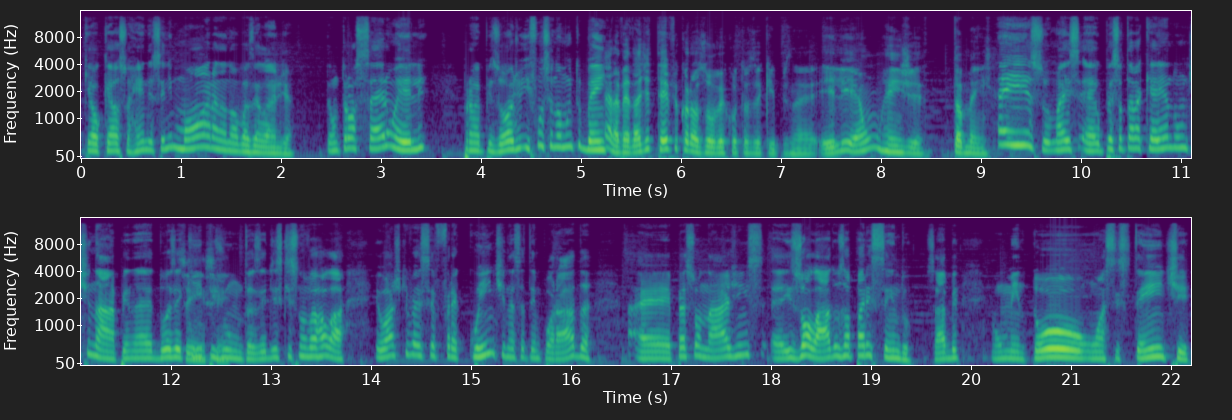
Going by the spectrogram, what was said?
que é o Kelso Henderson, ele mora na Nova Zelândia. Então trouxeram ele para um episódio e funcionou muito bem. É, na verdade teve crossover com outras equipes, né? Ele é um Ranger também. É isso, mas é, o pessoal tava querendo um team-up, né? Duas Sim, equipes sim. juntas. Ele disse que isso não vai rolar. Eu acho que vai ser frequente nessa temporada é, personagens é, isolados aparecendo, sabe? Um mentor, um assistente,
